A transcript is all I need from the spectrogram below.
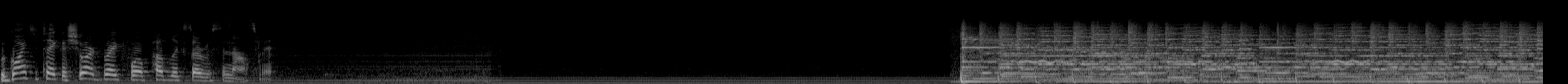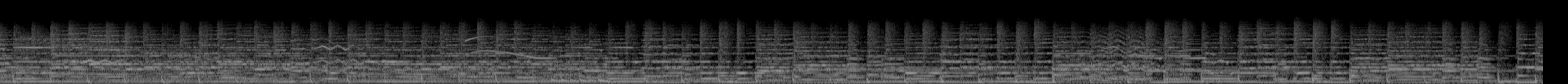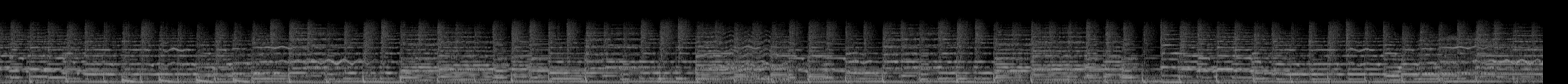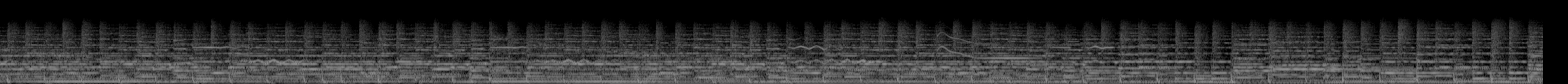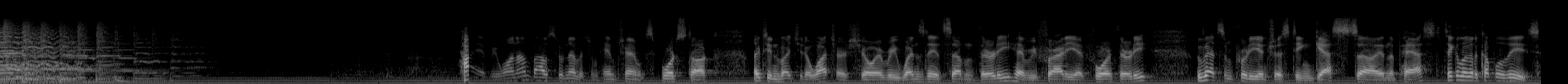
We're going to take a short break for a public service announcement. Hi everyone, I'm Bob Swinevich from Hamtramck Sports Talk. I'd like to invite you to watch our show every Wednesday at 7.30, every Friday at 4.30. We've had some pretty interesting guests uh, in the past. Take a look at a couple of these.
